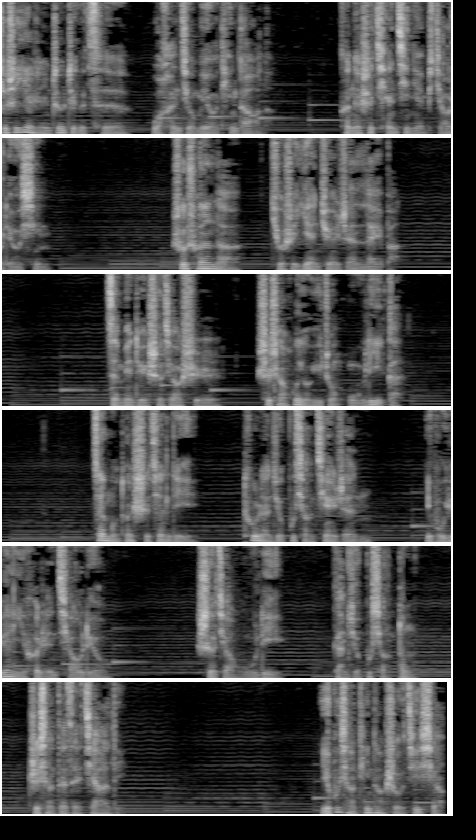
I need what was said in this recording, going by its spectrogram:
其实“厌人症”这个词，我很久没有听到了，可能是前几年比较流行。说穿了，就是厌倦人类吧。在面对社交时，时常会有一种无力感。在某段时间里，突然就不想见人，也不愿意和人交流，社交无力，感觉不想动，只想待在家里，也不想听到手机响。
